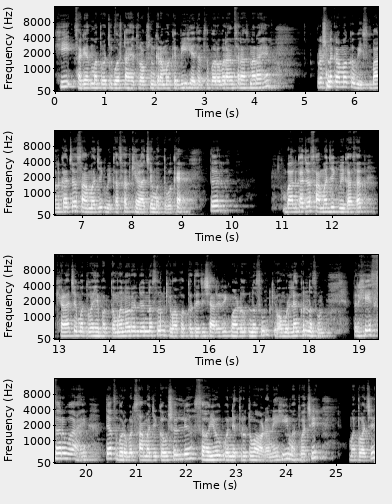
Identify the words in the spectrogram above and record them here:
ही सगळ्यात महत्त्वाची गोष्ट आहे. तर ऑप्शन क्रमांक बी हे त्याचं बरोबर आन्सर असणार आहे. प्रश्न क्रमांक वीस बालकाच्या सामाजिक विकासात खेळाचे महत्त्व काय? तर बालकाच्या सामाजिक विकासात खेळाचे महत्त्व हे फक्त मनोरंजन नसून किंवा फक्त त्याची शारीरिक वाढ नसून किंवा मूल्यांकन नसून तर हे सर्व आहे. त्याचबरोबर सामाजिक कौशल्य सहयोग व नेतृत्व वाढवणे ही महत्त्वाची महत्त्वाचे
